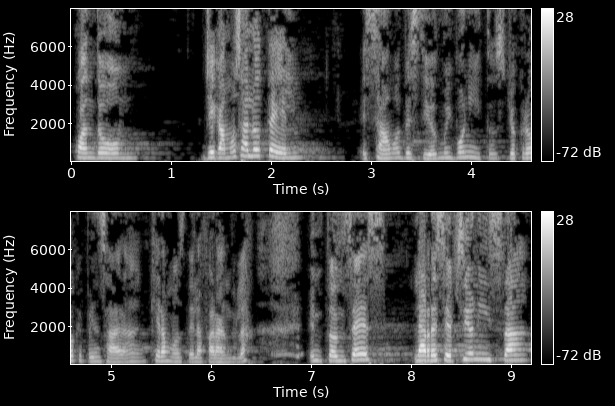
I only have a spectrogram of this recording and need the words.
cuando llegamos al hotel, estábamos vestidos muy bonitos, yo creo que pensaran que éramos de la farándula. Entonces, la recepcionista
